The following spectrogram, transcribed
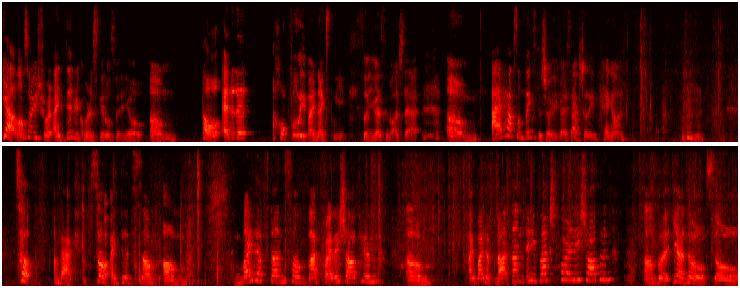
yeah, long story short, I did record a Skittles video. Um, I'll edit it hopefully by next week so you guys can watch that. Um, I have some things to show you guys actually. Hang on. so, I'm back. So I did some, um, might have done some Black Friday shopping. Um, I might have not done any Black Friday shopping. Um, but yeah, no. So,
